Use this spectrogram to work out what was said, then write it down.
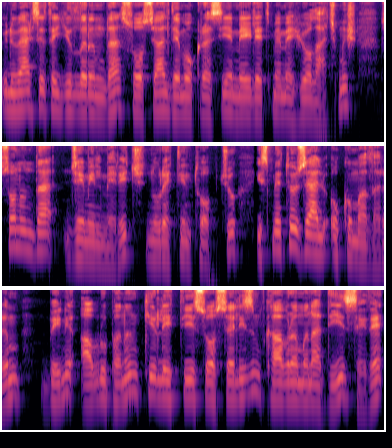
üniversite yıllarımda sosyal demokrasiye meyletmeme yol açmış, sonunda Cemil Meriç, Nurettin Topçu, İsmet Özel okumalarım beni Avrupa'nın kirlettiği sosyalizm kavramına değilse de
